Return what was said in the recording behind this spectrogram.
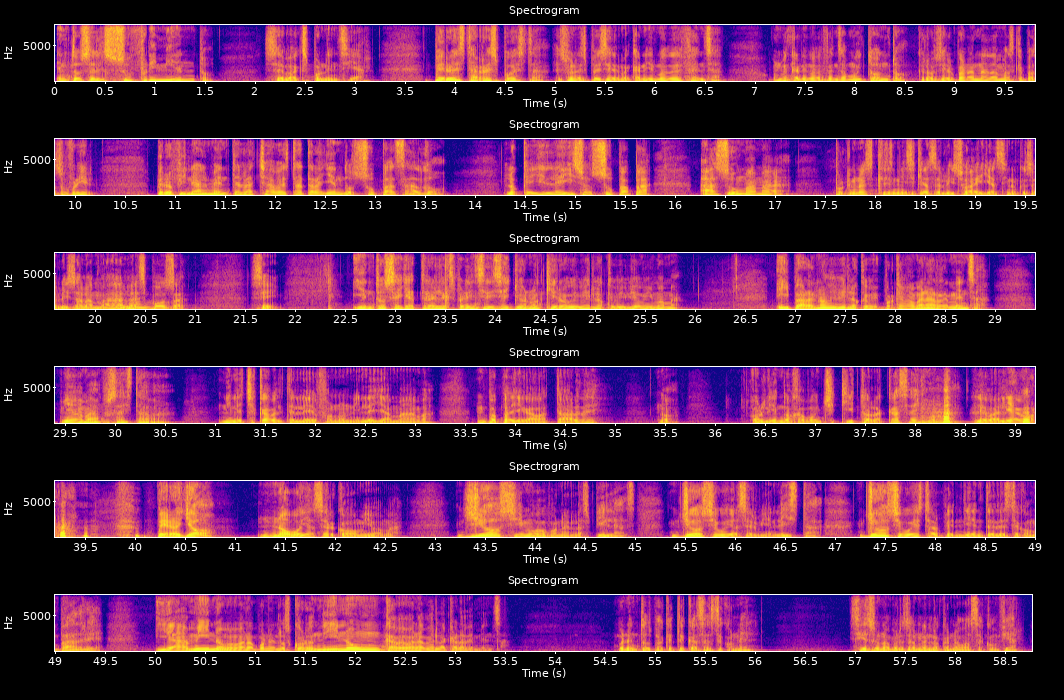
entonces el sufrimiento se va a exponenciar. Pero esta respuesta es una especie de mecanismo de defensa, un mecanismo de defensa muy tonto, que no sirve para nada más que para sufrir. Pero finalmente la chava está trayendo su pasado, lo que le hizo su papá a su mamá, porque no es que ni siquiera se lo hizo a ella, sino que se lo hizo a la, A esposa. Sí. Y entonces ella trae la experiencia y dice, yo no quiero vivir lo que vivió mi mamá. Y para no vivir lo que... Porque mamá era remensa. Mi mamá, pues ahí estaba. Ni le checaba el teléfono, ni le llamaba. Mi papá llegaba tarde, ¿no? Oliendo a jabón chiquito a la casa y mamá le valía gorro. Pero yo no voy a ser como mi mamá. Yo sí me voy a poner las pilas. Yo sí voy a ser bien lista. Yo sí voy a estar pendiente de este compadre. Y a mí no me van a poner los cuernos ni nunca me van a ver la cara de mensa. Bueno, entonces, ¿para qué te casaste con él? Si es una persona en la que no vas a confiar.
